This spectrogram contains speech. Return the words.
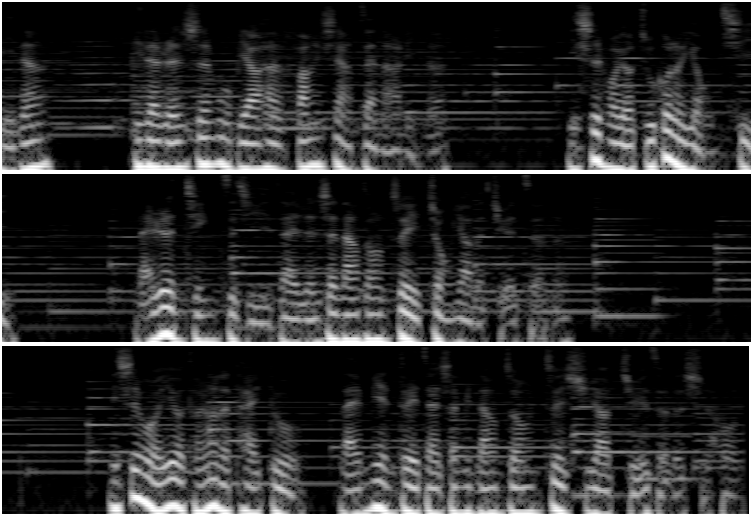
你呢？你的人生目标和方向在哪里呢？你是否有足够的勇气来认清自己在人生当中最重要的抉择呢？你是否也有同样的态度来面对在生命当中最需要抉择的时候呢？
